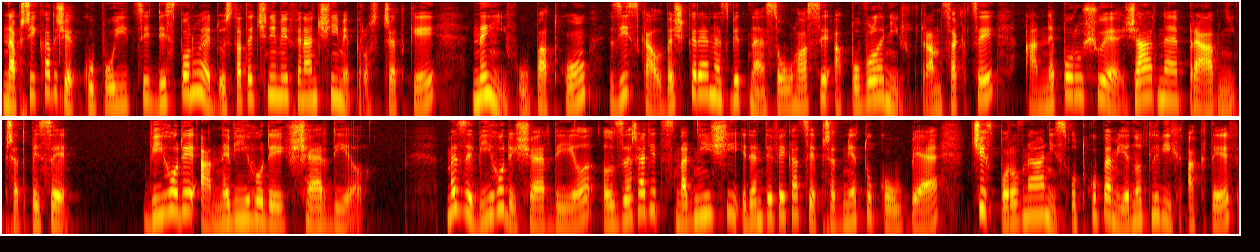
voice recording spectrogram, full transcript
například, že kupující disponuje dostatečnými finančními prostředky, není v úpadku, získal veškeré nezbytné souhlasy a povolení k transakci a neporušuje žádné právní předpisy. Výhody a nevýhody share deal – Mezi výhody share deal lze řadit snadnější identifikaci předmětu koupě či v porovnání s odkupem jednotlivých aktiv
